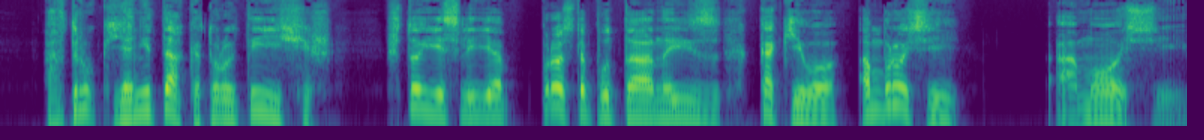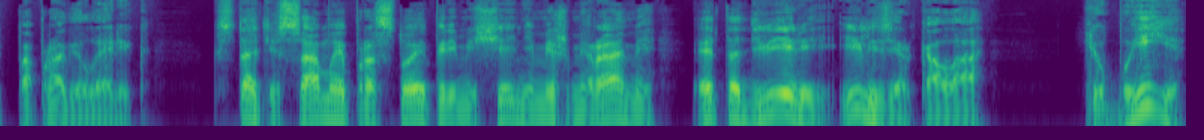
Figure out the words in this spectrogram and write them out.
— А вдруг я не та, которую ты ищешь? Что, если я просто путана из... как его, Амбросии? — Амосии, — поправил Эрик. — Кстати, самое простое перемещение между мирами — это двери или зеркала. — Любые?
